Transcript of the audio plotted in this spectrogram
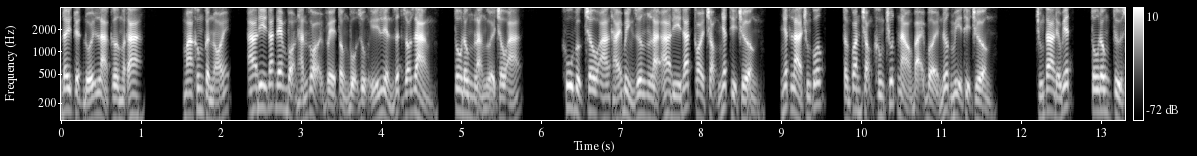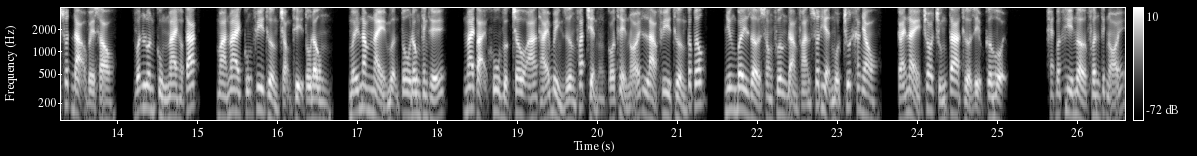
Đây tuyệt đối là cơ mật ta. Mà không cần nói adi đã đem bọn hắn gọi về tổng bộ dụng ý liền rất rõ ràng, tô đông là người châu á. Khu vực châu á thái bình dương là adidas coi trọng nhất thị trường nhất là trung quốc, tầm quan trọng không chút nào bại bởi nước mỹ thị trường. Chúng ta đều biết, tô đông từ xuất đạo về sau, vẫn luôn cùng nai hợp tác, mà nai cũng phi thường trọng thị tô đông. Mấy năm này mượn tô đông thanh thế, nai tại khu vực châu á thái bình dương phát triển có thể nói là phi thường cấp tốc, nhưng bây giờ song phương đàm phán xuất hiện một chút khác nhau, cái này cho chúng ta thừa dịp cơ hội. Herbert Hiner phân tích nói.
